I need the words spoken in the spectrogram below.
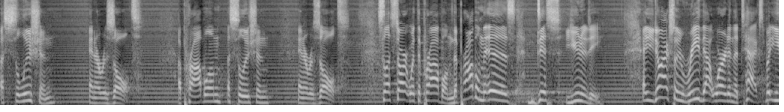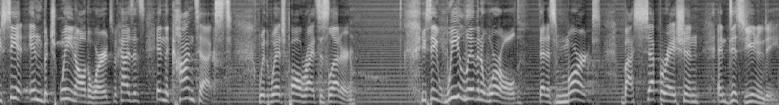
a solution, and a result. A problem, a solution, and a result. So let's start with the problem. The problem is disunity. And you don't actually read that word in the text, but you see it in between all the words because it's in the context with which Paul writes this letter. You see, we live in a world that is marked by separation and disunity.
